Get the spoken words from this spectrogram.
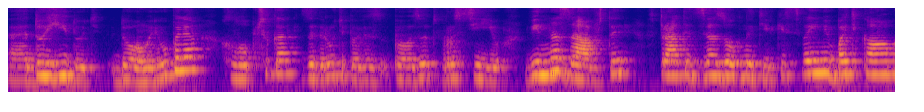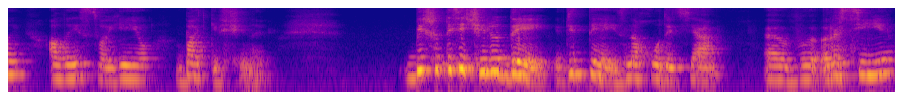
е, доїдуть до Маріуполя, хлопчика заберуть і повезуть в Росію. Він назавжди втратить зв'язок не тільки з своїми батьками, але й з своєю батьківщиною. Більше тисячі людей, дітей знаходиться е, в Росії,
